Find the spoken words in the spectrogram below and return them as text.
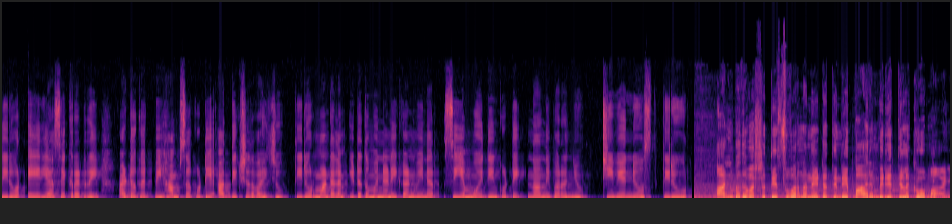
Tirur area secretary advocate P Hamsakutty അധ്യക്ഷത വഹിച്ചു. തിരൂർ മണ്ഡലം ഇടതുമുന്നണി കൺവീനർ സി എം മൊയ്തീൻകുട്ടി നന്ദി പറഞ്ഞു. T V news Tirur. അൻപത് വർഷത്തെ സുവർണ നേട്ടത്തിന്റെ പാരമ്പര്യ തിളക്കവുമായി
